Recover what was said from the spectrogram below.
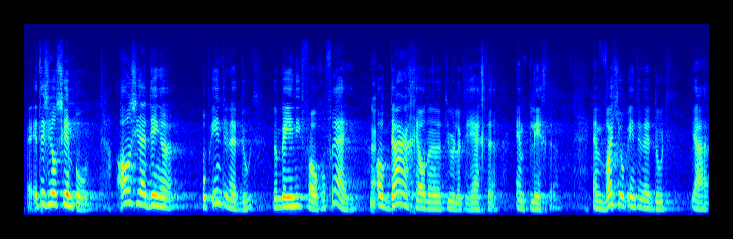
Het is heel simpel. Als jij dingen op internet doet, dan ben je niet vogelvrij. Nee. Ook daar gelden natuurlijk rechten en plichten. En wat je op internet doet, ja,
